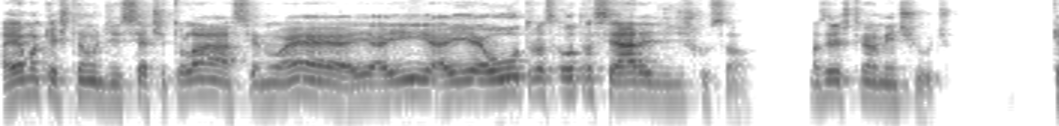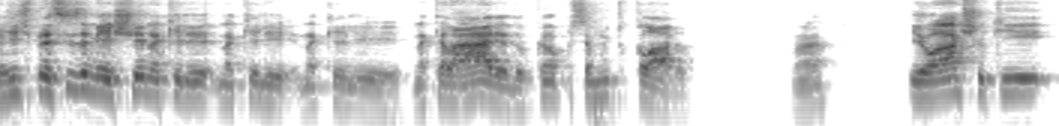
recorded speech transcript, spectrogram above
Aí é uma questão de se é titular, se não é, aí, aí é outra, outra seara de discussão. Mas ele é extremamente útil. Que a gente precisa mexer naquele, naquele, naquele, naquela área do campo, isso é muito claro. Né? Eu acho que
